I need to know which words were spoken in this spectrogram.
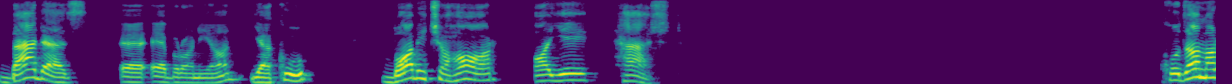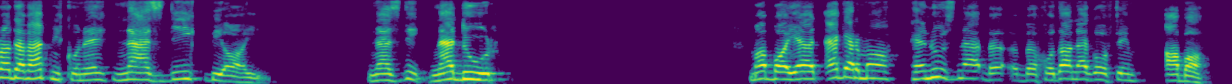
بعد از ابرانیان یعقوب باب چهار آیه هشت. خدا ما را دعوت می‌کنه نزدیک بیاییم. نزدیک نه دور. ما باید اگر ما هنوز نه به خدا نگفتیم آبا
